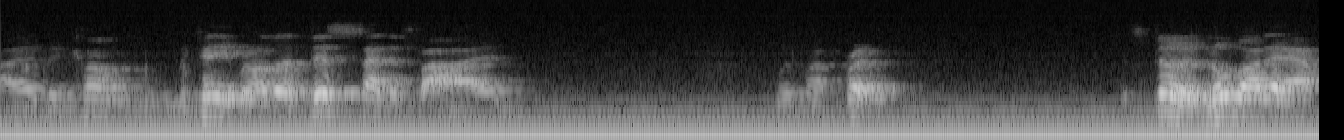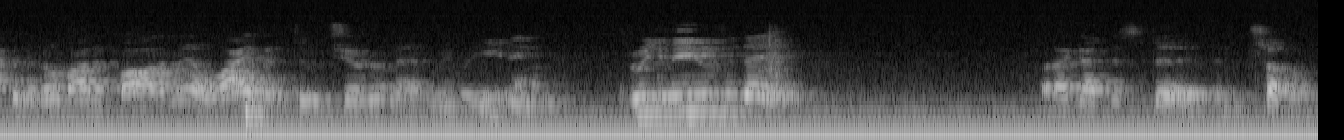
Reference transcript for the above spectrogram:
I become became rather dissatisfied with my presence. Disturbed. Nobody after me, nobody bothered me, a wife and two children, and we were eating three meals a day. But I got disturbed and troubled.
